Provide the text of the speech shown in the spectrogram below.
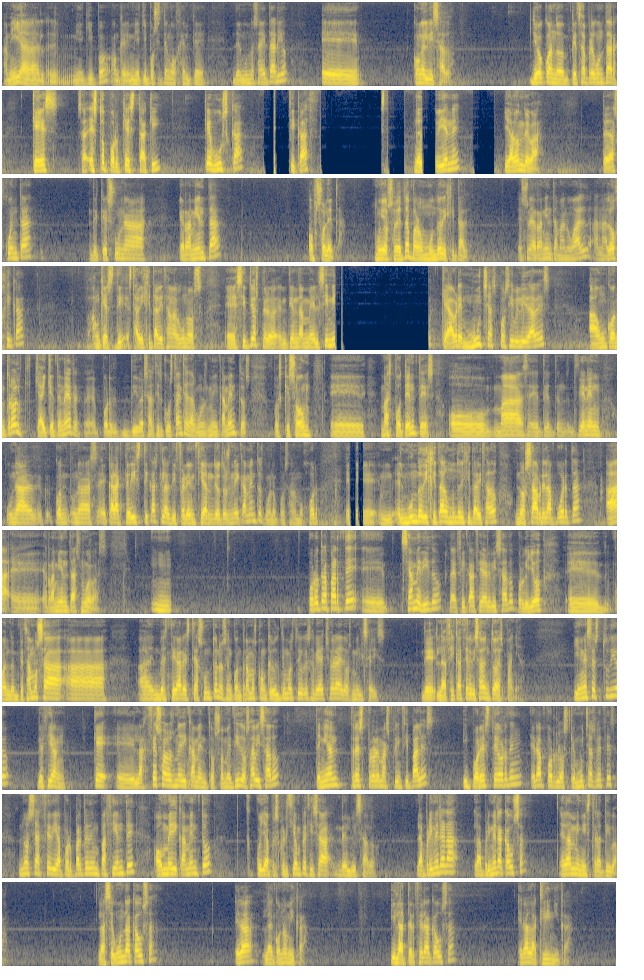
a mí y a mi equipo, aunque en mi equipo sí tengo gente del mundo sanitario, eh, con el visado. Yo cuando empiezo a preguntar qué es, o sea, esto por qué está aquí, qué busca, eficaz, de dónde viene y a dónde va. Te das cuenta de que es una herramienta obsoleta, muy obsoleta para un mundo digital. Es una herramienta manual, analógica, aunque está digitalizada en algunos eh, sitios, pero entiéndanme el símil, que abre muchas posibilidades a un control que hay que tener eh, por diversas circunstancias de algunos medicamentos, pues que son eh, más potentes o más eh, tienen unas características que las diferencian de otros medicamentos, bueno, pues a lo mejor el mundo digital, un mundo digitalizado, nos abre la puerta a herramientas nuevas. Mm. Por otra parte, se ha medido la eficacia del visado, porque yo, cuando empezamos a investigar este asunto, nos encontramos con que el último estudio que se había hecho era de 2006, de la eficacia del visado en toda España. Y en ese estudio decían que eh, el acceso a los medicamentos sometidos a visado tenían tres problemas principales y por este orden era por los que muchas veces no se accedía por parte de un paciente a un medicamento cuya prescripción precisa del visado. La primera, era, la primera causa era administrativa. La segunda causa era la económica. Y la tercera causa era la clínica.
